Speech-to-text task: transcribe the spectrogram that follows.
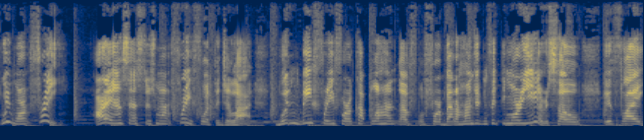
We weren't free. Our ancestors weren't free Fourth of July. Wouldn't be free for a couple of hundred, uh, for about 150 more years. So it's like,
